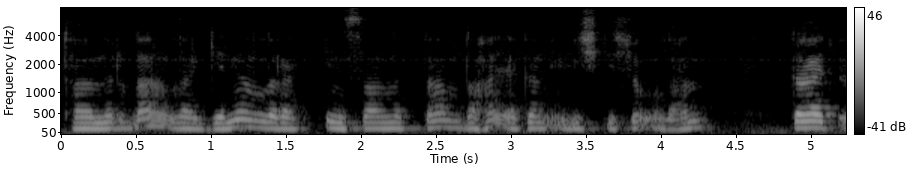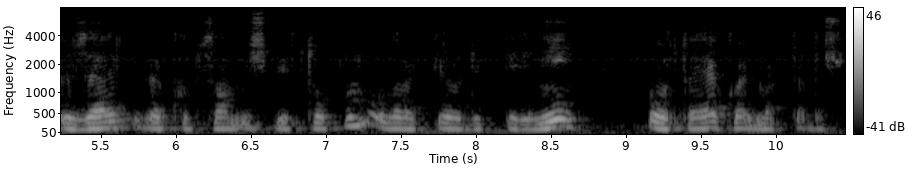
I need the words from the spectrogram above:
tanrılarla genel olarak insanlıktan daha yakın ilişkisi olan gayet özel ve kutsanmış bir toplum olarak gördüklerini ortaya koymaktadır.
